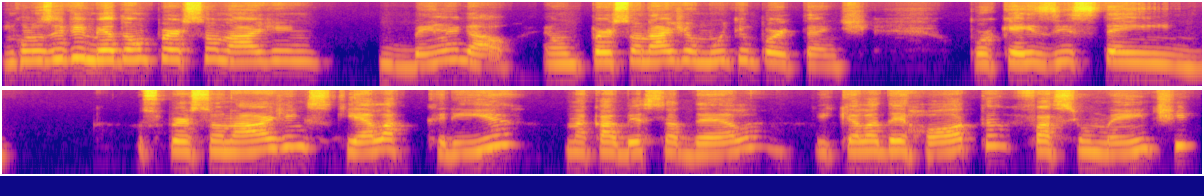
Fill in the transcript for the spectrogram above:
Inclusive, medo é um personagem bem legal, é um personagem muito importante, porque existem os personagens que ela cria na cabeça dela e que ela derrota facilmente.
